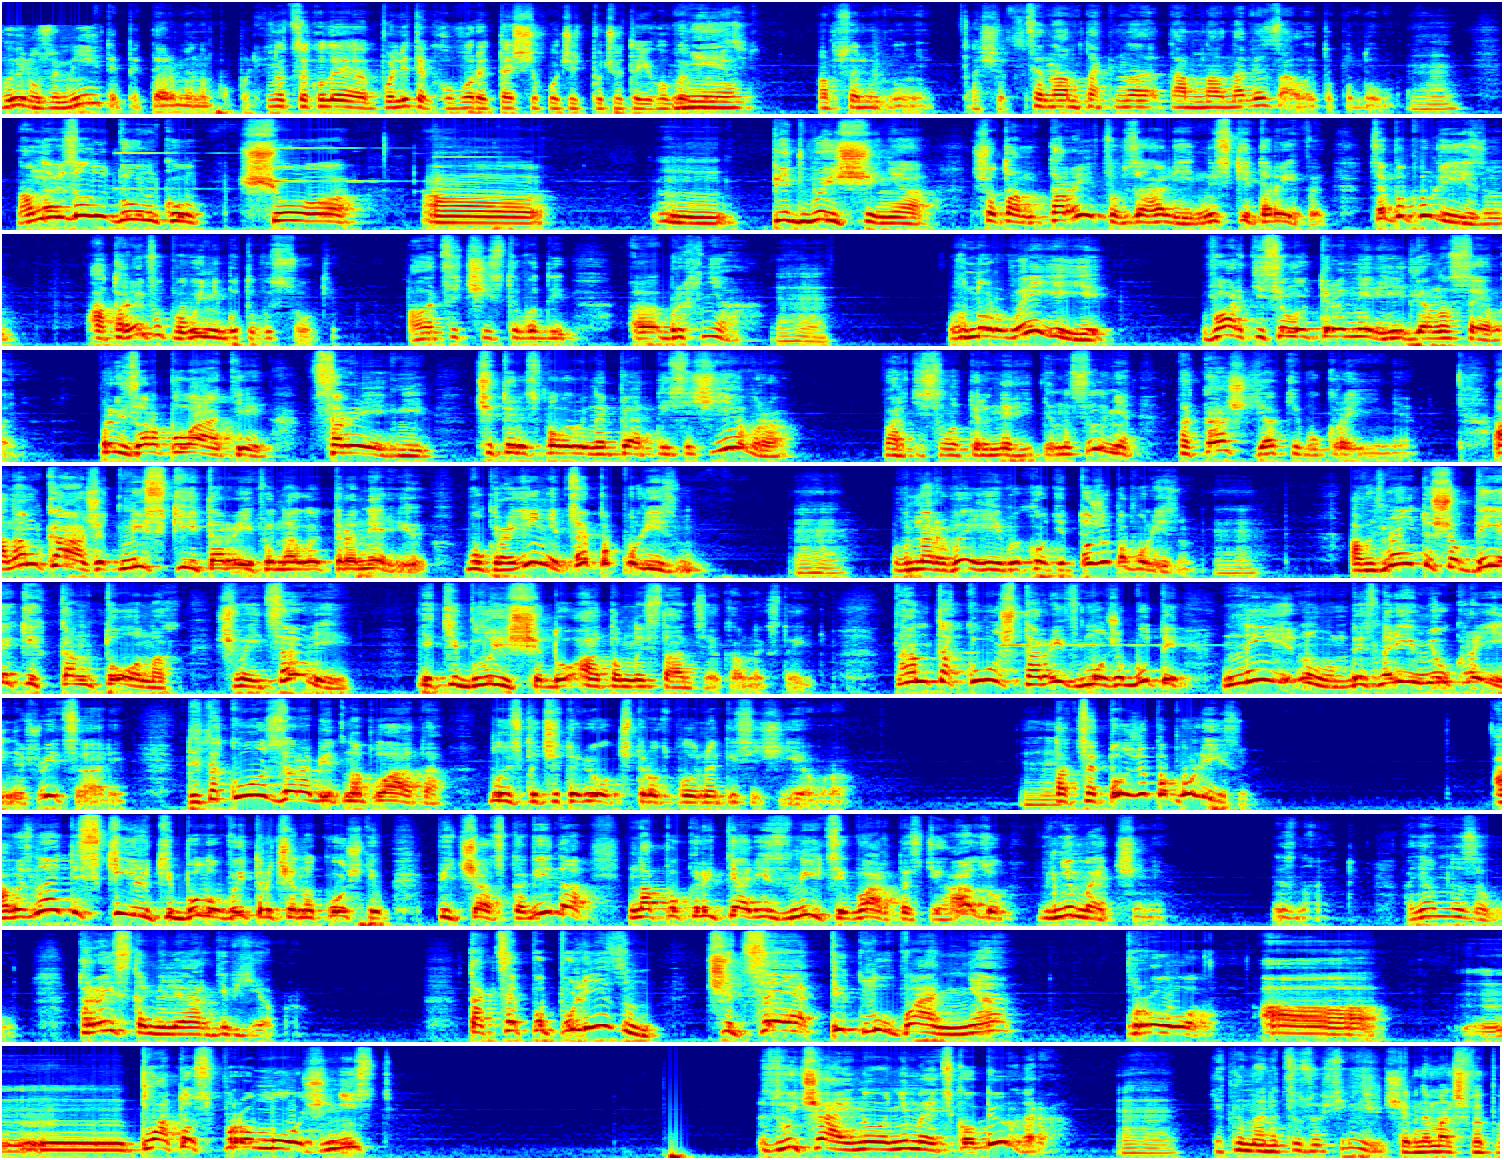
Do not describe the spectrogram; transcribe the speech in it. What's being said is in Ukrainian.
ви розумієте під терміном популізм? Ну, це коли політик говорить те, що хочуть почути його Ні, абсолютно ні. А що це? Це нам так на, там нав'язали таку думку. Угу. Нам нав'язали думку, що м, підвищення, що там тарифи взагалі, низькі тарифи, це популізм, а тарифи повинні бути високі. Але це чисто води е, брехня. Угу. В Норвегії вартість електроенергії для населення при зарплаті в середній 4,5-5 тисяч євро, вартість електроенергії для населення така ж, як і в Україні. А нам кажуть, низькі тарифи на електроенергію в Україні це популізм. Угу. В Норвегії виходить теж популізм. Угу. А ви знаєте, що в деяких кантонах Швейцарії, які ближче до атомної станції, яка в них стоїть, там також тариф може бути не, ну, десь на рівні України, в Швейцарії, де також заробітна плата близько 4-4,5 тисяч євро. Угу. Так це теж популізм. А ви знаєте, скільки було витрачено коштів під час ковіда на покриття різниці вартості газу в Німеччині? Не знаєте. А я вам назову 300 мільярдів євро. Так це популізм чи це піклування про а, платоспроможність звичайного німецького бюргера? Угу. Як на мене, це зовсім інше. Тим не менш, ви е,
